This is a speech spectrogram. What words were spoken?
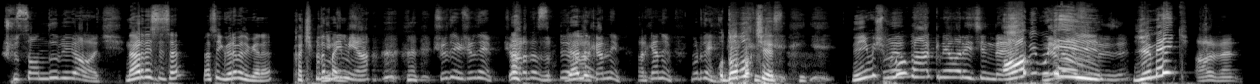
Şu sandığı bir aç. Neredesin sen? Ben seni göremedim gene. Kaçırdım Yine ben. mi ya? şuradayım şuradayım. Şu arada zıplıyorum. geldim. Arkandayım. Arkandayım. Buradayım. O double chest. Neymiş bu? Bak ne var içinde. Abi bu Ne ne? Yemek. Abi ben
